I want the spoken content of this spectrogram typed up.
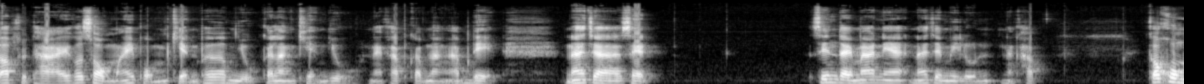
รอบสุดท้ายเขาส่งมาให้ผมเขียนเพิ่มอยู่กำลังเขียนอยู่นะครับกำลังอัปเดต น่าจะเสร็จสิ้นไตรมาสนี้น่าจะมีลุ้นนะครับ ก็คง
